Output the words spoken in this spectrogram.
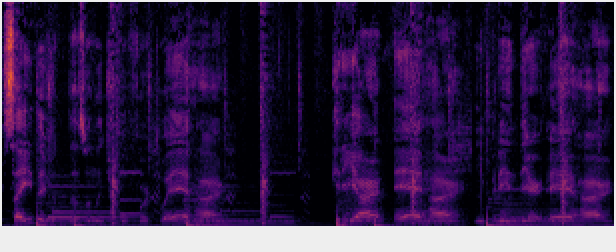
sair da, da zona de conforto é errar, criar é errar, empreender é errar,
